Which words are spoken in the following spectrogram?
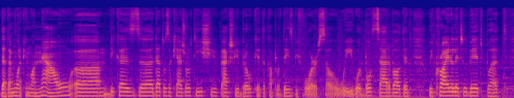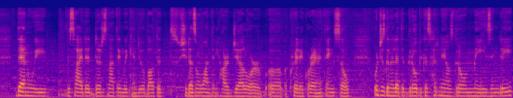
that I'm working on now um, because uh, that was a casualty. She actually broke it a couple of days before so we were both sad about it. We cried a little bit but then we decided there's nothing we can do about it. She doesn't want any hard gel or uh, acrylic or anything, so we're just gonna let it grow because her nails grow amazingly.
